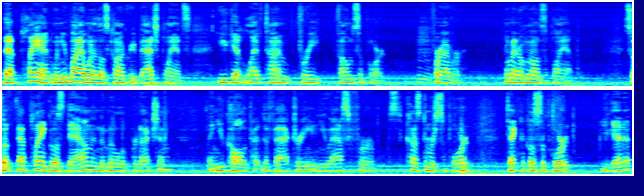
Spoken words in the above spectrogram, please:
That plant, when you buy one of those concrete batch plants, you get lifetime free phone support hmm. forever, no matter who owns the plant. So if that plant goes down in the middle of production and you call the, the factory and you ask for customer support, technical support, you get it.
